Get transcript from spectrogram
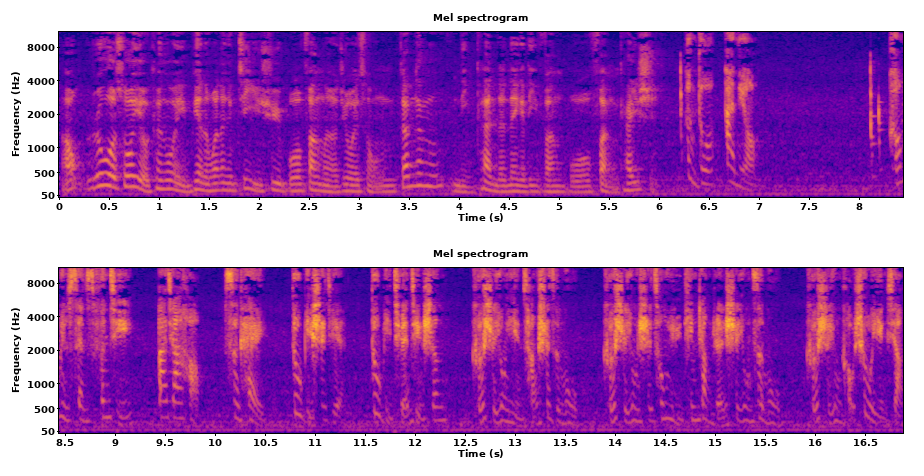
好，如果说有看过影片的话，那个继续播放呢，就会从刚刚你看的那个地方播放开始。更多按钮。Common Sense 分级八加号四 K 杜比世界杜比全景声，可使用隐藏式字幕，可使用时聪语听障人士用字幕，可使用口述影像。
